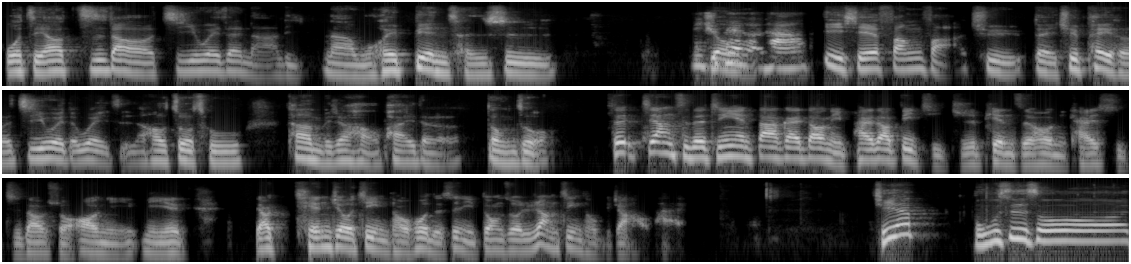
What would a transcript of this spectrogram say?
我只要知道机位在哪里，那我会变成是你去配合他一些方法去对去配合机位的位置，然后做出他们比较好拍的动作。这这样子的经验，大概到你拍到第几支片之后，你开始知道说，哦，你你。要迁就镜头，或者是你动作让镜头比较好拍。其实它不是说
